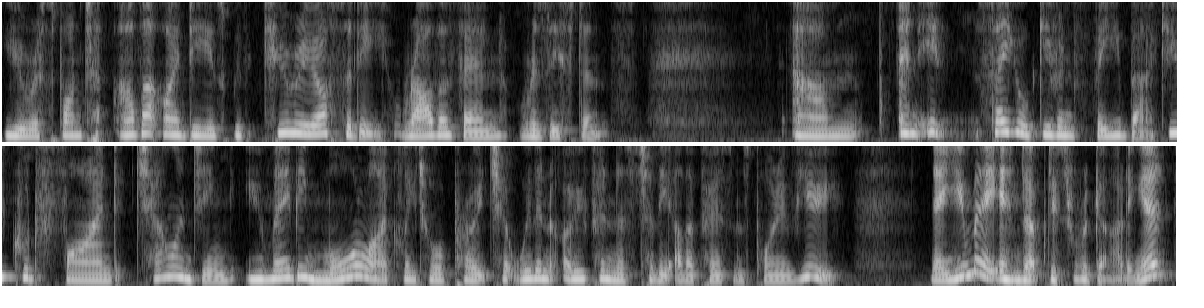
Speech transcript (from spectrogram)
you respond to other ideas with curiosity rather than resistance. Um, and it say you're given feedback you could find challenging, you may be more likely to approach it with an openness to the other person's point of view. Now, you may end up disregarding it,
